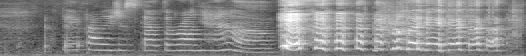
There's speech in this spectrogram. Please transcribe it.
they probably just got the wrong house."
